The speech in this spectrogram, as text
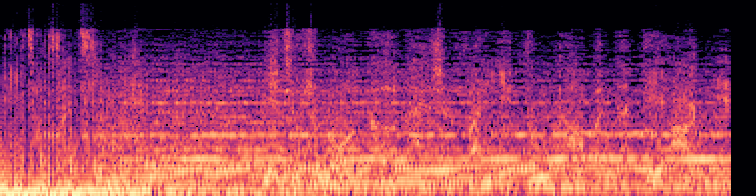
一九三七年，也就是洛克开始翻译东巴文的第二年，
